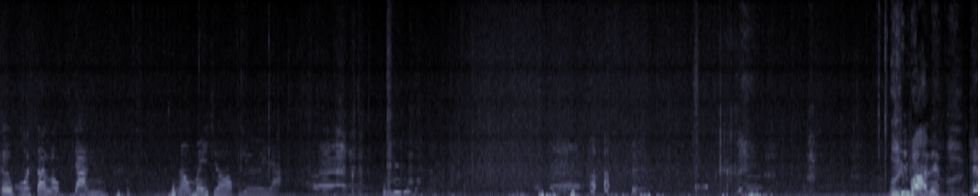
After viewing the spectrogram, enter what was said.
ธอพูดตลกจัง เราไม่ชอบเลยอะ อุ้ยมาแล้ว แม่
